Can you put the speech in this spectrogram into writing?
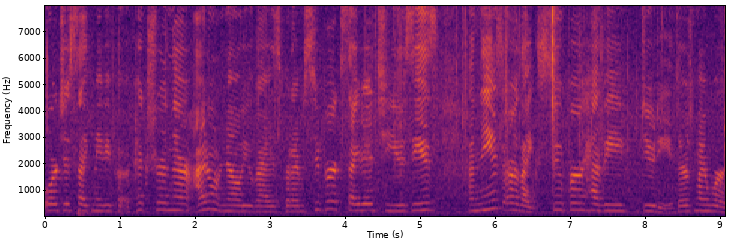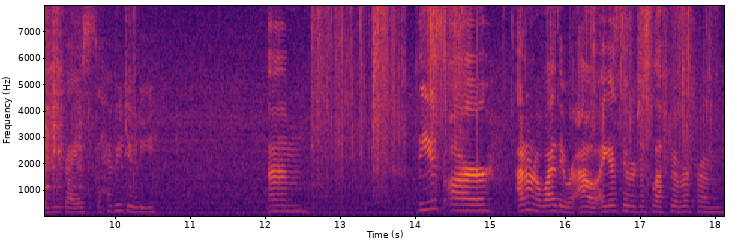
Or just like maybe put a picture in there. I don't know, you guys, but I'm super excited to use these. And these are like super heavy duty. There's my word, you guys, heavy duty. Um, these are, I don't know why they were out. I guess they were just left over from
